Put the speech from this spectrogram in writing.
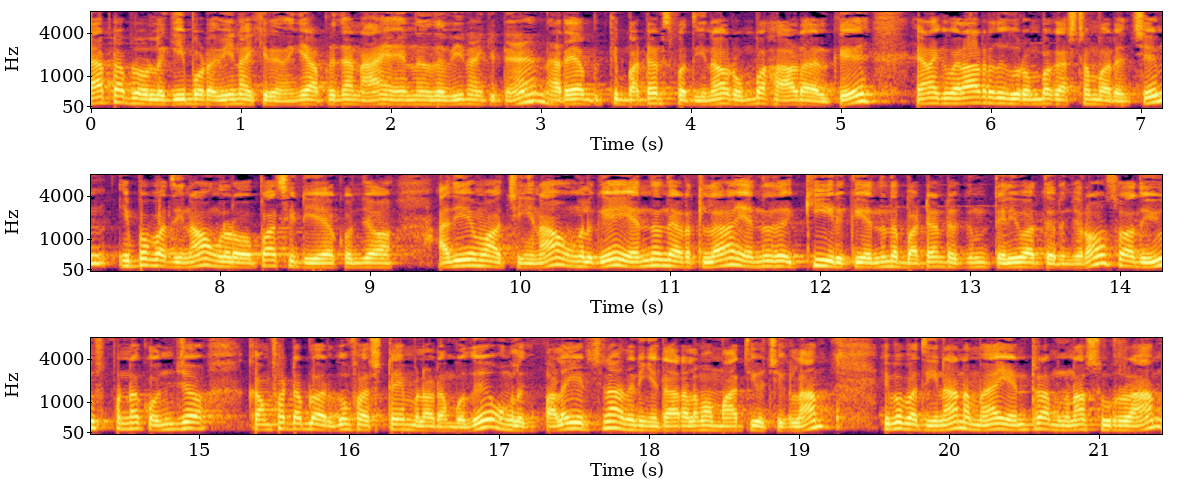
லேப்டாப்பில் உள்ள கீபோர்டை வீணாக்கிறவங்க அப்படி தான் நான் என்னதை வீணாக்கிட்டேன். நிறையா பட்டன்ஸ் பார்த்தீங்கன்னா ரொம்ப ஹார்டாக இருக்குது எனக்கு விளாட்றதுக்கு ரொம்ப கஷ்டமாக இருந்துச்சு. இப்போ பார்த்தீங்கன்னா உங்களோட ஒப்பாசிட்டியை கொஞ்சம் அதிகமாக வச்சிங்கன்னா உங்களுக்கு எந்தெந்த இடத்துல எந்தெந்த கீ இருக்குது எந்தெந்த பட்டன் இருக்குதுன்னு தெளிவாக தெரிஞ்சிடும் ஸோ அதை யூஸ் பண்ணால் கொஞ்சம் கம்ஃபர்டபுளாக இருக்கும் ஃபஸ்ட் டைம் விளாடும் போது உங்களுக்கு பழகிடுச்சுன்னா அதை நீங்கள் தாராளமாக மாற்றி வச்சுக்கலாம். இப்போ பார்த்தீங்கன்னா நம்ம என்ட்ரு அமுக்குனா சுடுறான்.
